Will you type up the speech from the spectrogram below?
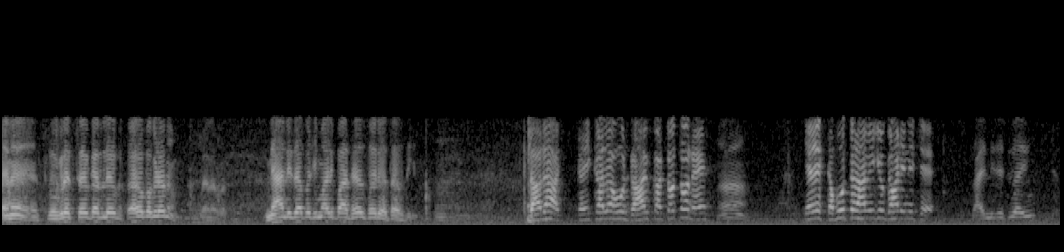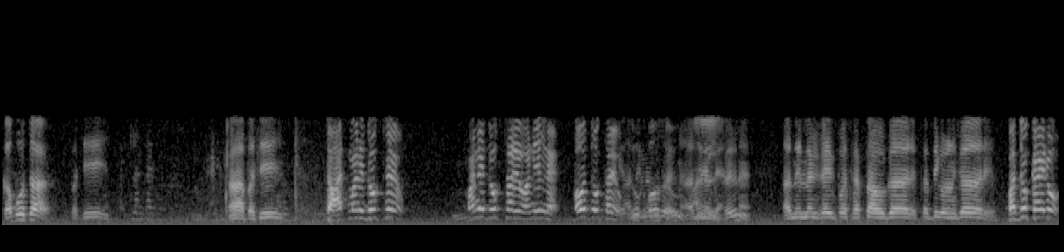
એને પ્રોગ્રેસ કરી બગડ્યો ને? જ્ઞાન લીધા પછી મારી પાછળ જ ફર્યો હતા દાદા ગઈકાલે હું ડ્રાઈવ કરતો હતો ને હા. ત્યારે કબૂતર આવી ગયું ગાડી નીચે. ગાડી નીચે શું આવ્યું? કબૂતર? પછી? હા પછી? તો આત્માને દુઃખ થયું. મને દુઃખ થયું અનિલ ને બહુ દુઃખ થયું. અનિલ ને અનિલ ને? કઈ સસ્તાઓ કર પ્રતિકોણ કર. બધું કર્યું.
